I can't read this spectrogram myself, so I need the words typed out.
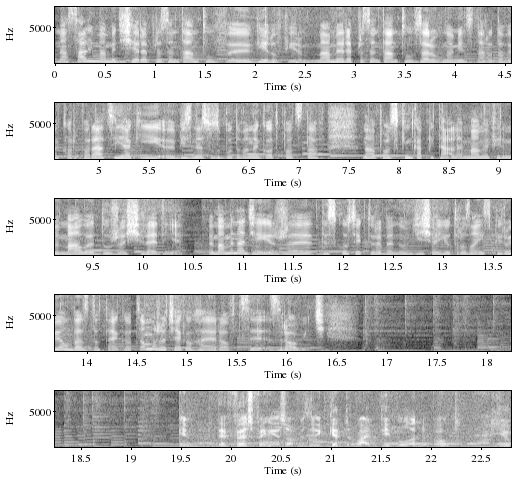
Na sali mamy dzisiaj reprezentantów y, wielu firm. Mamy reprezentantów zarówno międzynarodowych korporacji, jak i y, biznesu zbudowanego od podstaw na polskim kapitale. Mamy firmy małe, duże, średnie. My mamy nadzieję, że dyskusje, które będą dzisiaj, jutro zainspirują Was do tego, co możecie jako HR-owcy zrobić. In, the first thing is obviously get the right people on the boat. You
